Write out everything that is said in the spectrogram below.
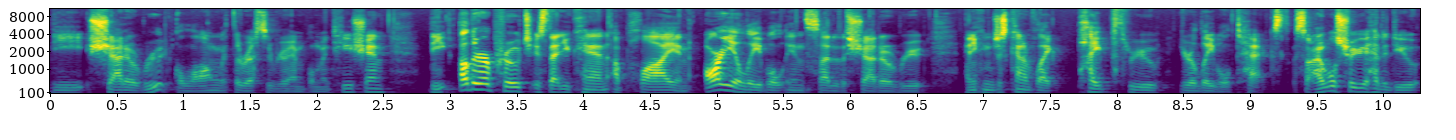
the shadow root along with the rest of your implementation. The other approach is that you can apply an ARIA label inside of the shadow root, and you can just kind of like pipe through your label text. So I will show you how to do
